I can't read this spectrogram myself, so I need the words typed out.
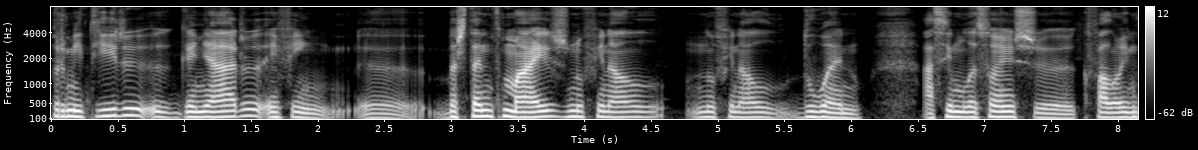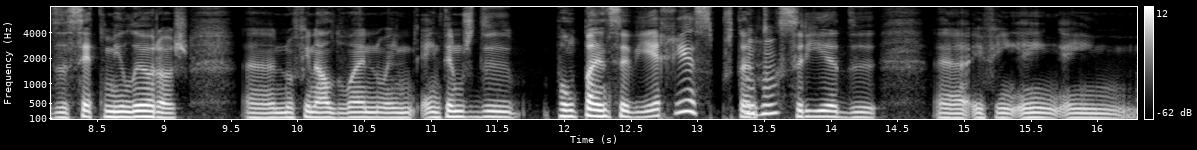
permitir ganhar, enfim, bastante mais no final, no final do ano. Há simulações que falam em 17 mil euros no final do ano em, em termos de poupança de IRS, portanto, uhum. que seria de, enfim, em, em,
